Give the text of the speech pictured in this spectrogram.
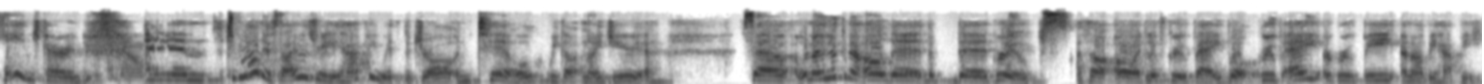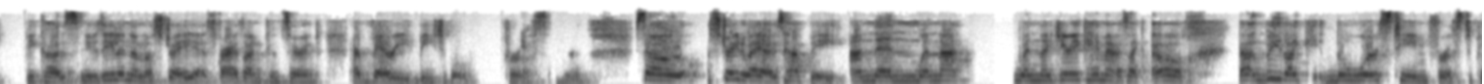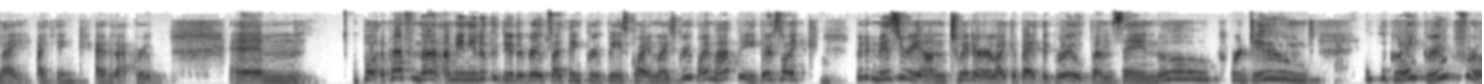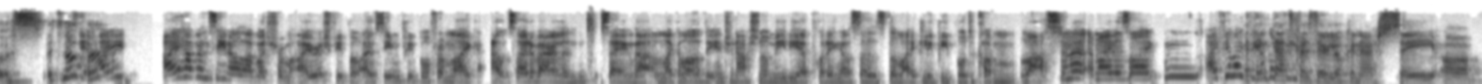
Change, Karen. Um, to be honest, I was really happy with the draw until we got Nigeria. So when I'm looking at all the, the, the groups, I thought, oh, I'd love Group A, but Group A or Group B, and I'll be happy because New Zealand and Australia, as far as I'm concerned, are very beatable for yeah. us. So straight away I was happy. And then when that when Nigeria came out, I was like, oh, that would be like the worst team for us to play, I think, out of that group. Um but apart from that, I mean, you look at the other groups, I think Group B is quite a nice group. I'm happy. There's like a bit of misery on Twitter, like about the group and saying, no, we're doomed. It's a great group for us. It's not See, bad. I, I haven't seen all that much from Irish people. I've seen people from like outside of Ireland saying that, and like a lot of the international media putting us as the likely people to come last in it. And I was like, mm, I feel like I think that's because people- they're looking at, say, uh,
